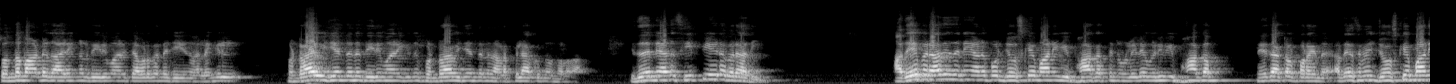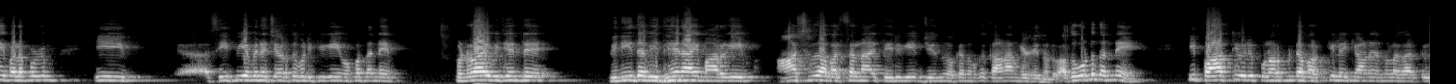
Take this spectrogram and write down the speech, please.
സ്വന്തമായിട്ട് കാര്യങ്ങൾ തീരുമാനിച്ച് അവർ തന്നെ ചെയ്യുന്നു. അല്ലെങ്കിൽ പിണറായി വിജയൻ തന്നെ തീരുമാനിക്കുന്നു പിണറായി വിജയൻ തന്നെ നടപ്പിലാക്കുന്നു എന്നുള്ളതാണ്. ഇത് തന്നെയാണ് സി പി ഐയുടെ പരാതി. അതേ പരാതി തന്നെയാണ് ഇപ്പോൾ ജോസ് കെ മാണി വിഭാഗത്തിനുള്ളിലെ ഒരു വിഭാഗം നേതാക്കൾ പറയുന്നത്. അതേസമയം ജോസ് കെ മാണി പലപ്പോഴും ഈ സി പി എമ്മിനെ ചേർത്ത് പിടിക്കുകയും ഒപ്പം തന്നെ പിണറായി വിജയന്റെ വിനീത വിധേയനായി മാറുകയും ആശ്രിത വത്സലനായി തീരുകയും ചെയ്യുന്നതൊക്കെ നമുക്ക് കാണാൻ കഴിയുന്നുണ്ട്. അതുകൊണ്ട് തന്നെ ഈ പാർട്ടി ഒരു പുലർപ്പിന്റെ വർക്കിലേക്കാണ് എന്നുള്ള കാര്യത്തിൽ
